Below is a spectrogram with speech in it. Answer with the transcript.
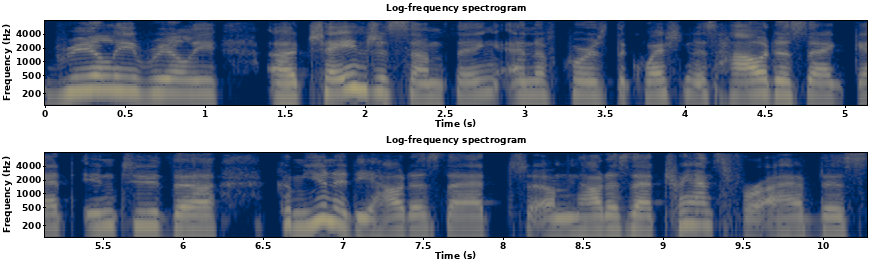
really really uh, changes something. And of course the question is how does that get into the community? How does that um, how does that transfer? I have this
